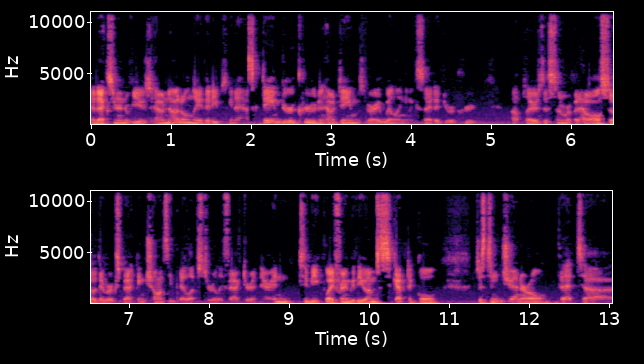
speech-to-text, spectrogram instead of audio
at Exeter interviews. How not only that he was going to ask Dame to recruit, and how Dame was very willing and excited to recruit uh, players this summer, but how also they were expecting Chauncey Billups to really factor in there. And to be quite frank with you, I'm skeptical, just in general, that uh,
